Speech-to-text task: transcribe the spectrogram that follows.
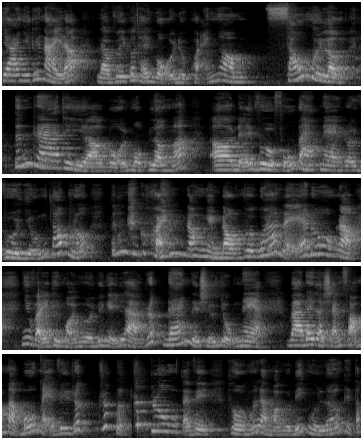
chai như thế này đó là Vi có thể gội được khoảng um, 60 lần. Tính ra thì uh, gội một lần á uh, để vừa phủ bạc nè rồi vừa dưỡng tóc nữa. Tính ra có khoảng 5 ngàn đồng thôi quá rẻ đúng không nào? Như vậy thì mọi người Vi nghĩ là rất đáng để sử dụng nè. Và đây là sản phẩm mà bố mẹ Vi rất rất là thích luôn. Tại vì thường là mọi người biết người lớn thì tóc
